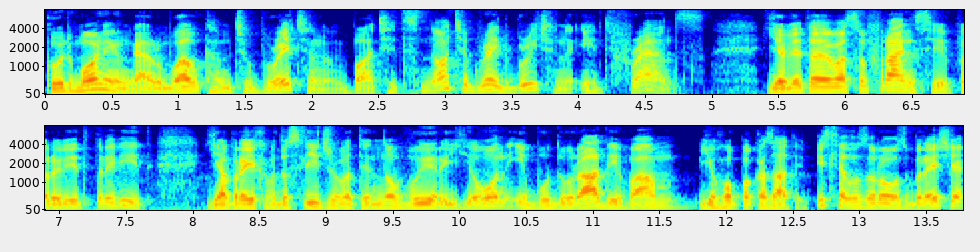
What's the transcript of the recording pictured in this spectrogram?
Good morning and welcome to Britain, but it's not a Great Britain, it's France. Я вітаю вас у Франції. Привіт-привіт. Я приїхав досліджувати новий регіон і буду радий вам його показати. Після Лазурового узбережжя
